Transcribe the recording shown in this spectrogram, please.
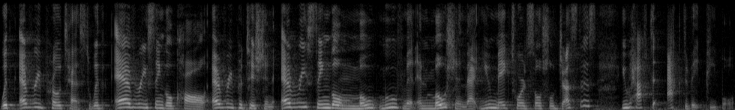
with every protest, with every single call, every petition, every single mo- movement and motion that you make towards social justice, you have to activate people.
